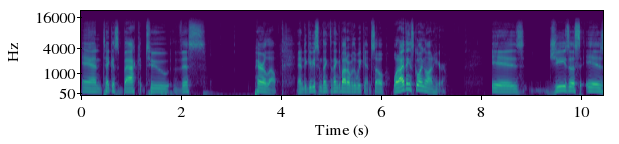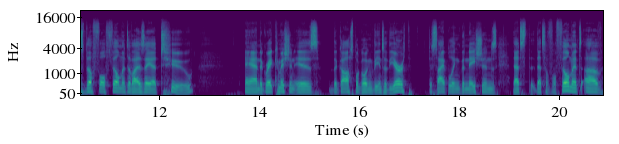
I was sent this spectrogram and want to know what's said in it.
and take us back to this parallel and to give you something to think about over the weekend. So, what I think is going on here is Jesus is the fulfillment of Isaiah 2, and the Great Commission is the gospel going to the ends of the earth, discipling the nations. That's that's a fulfillment of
